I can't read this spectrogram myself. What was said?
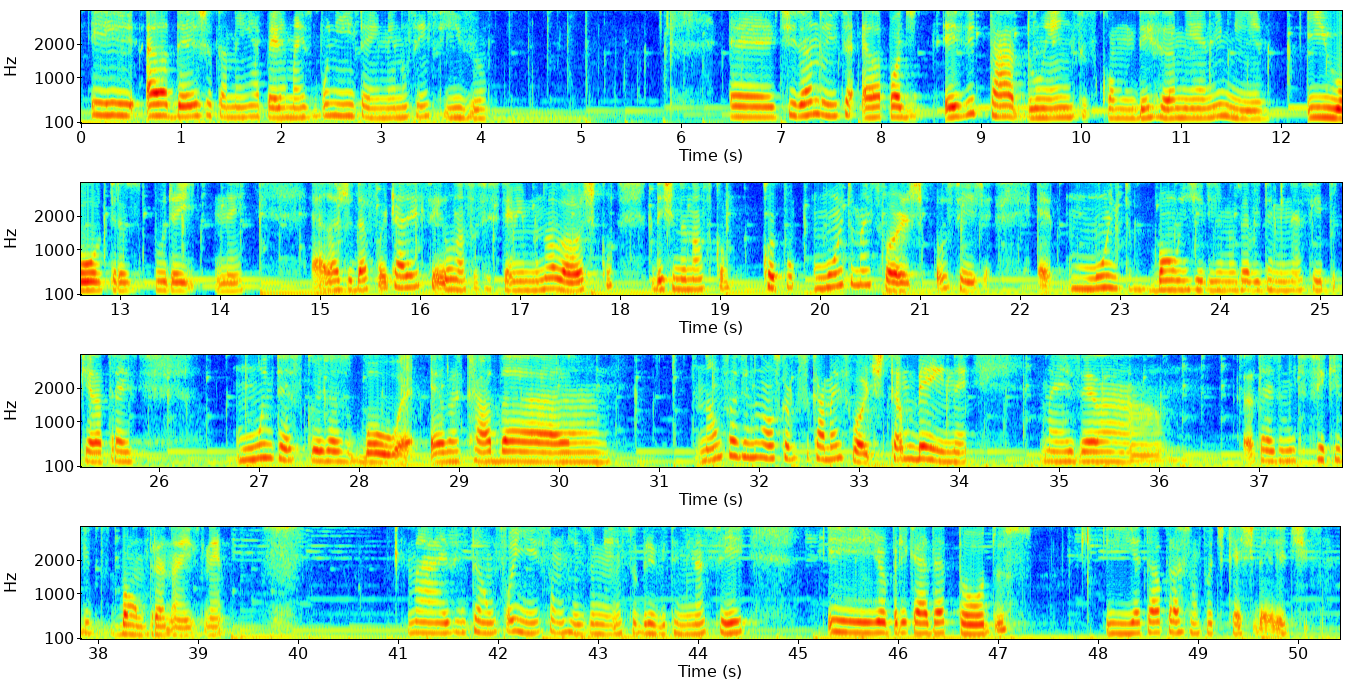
E ela deixa também a pele mais bonita e menos sensível. É, tirando isso, ela pode evitar doenças como derrame e anemia e outras por aí, né? Ela ajuda a fortalecer o nosso sistema imunológico, deixando o nosso corpo muito mais forte. Ou seja, é muito bom ingerirmos a vitamina C porque ela traz muitas coisas boas. Ela acaba não fazendo o nosso corpo ficar mais forte também, né? Mas ela, ela traz muitos requisitos bons para nós, né? Mas então foi isso, um resuminho sobre a vitamina C. E obrigada a todos. E até o próximo podcast da eletiva.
